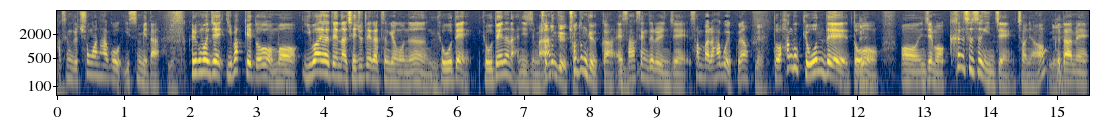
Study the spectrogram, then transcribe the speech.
학생들 충원하고 있습니다. 네. 그리고 뭐 이제 이 밖에도 뭐 이화여대나 제주대 같은 경우는 교대 교대는 아니지만 초등교육과. 초등교육과에서 학생들을 이제 선발을 하고 있고요. 네. 또 한국교원대도 어 이제 뭐 큰 스승 인재 전형 네. 그다음에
